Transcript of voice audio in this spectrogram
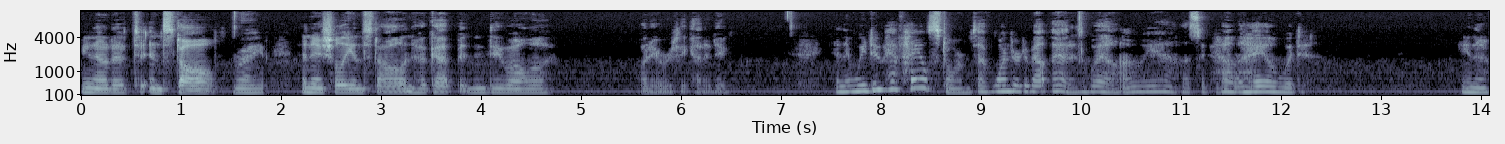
You know, to, to install, Right. initially install and hook up and do all the whatever you got to do. And then we do have hailstorms. I've wondered about that as well. Oh yeah, that's a good How the hail would, you know.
